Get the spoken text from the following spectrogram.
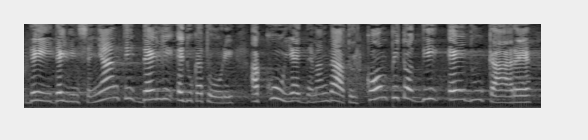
dei, degli insegnanti, degli educatori, a cui è demandato il compito di educare.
